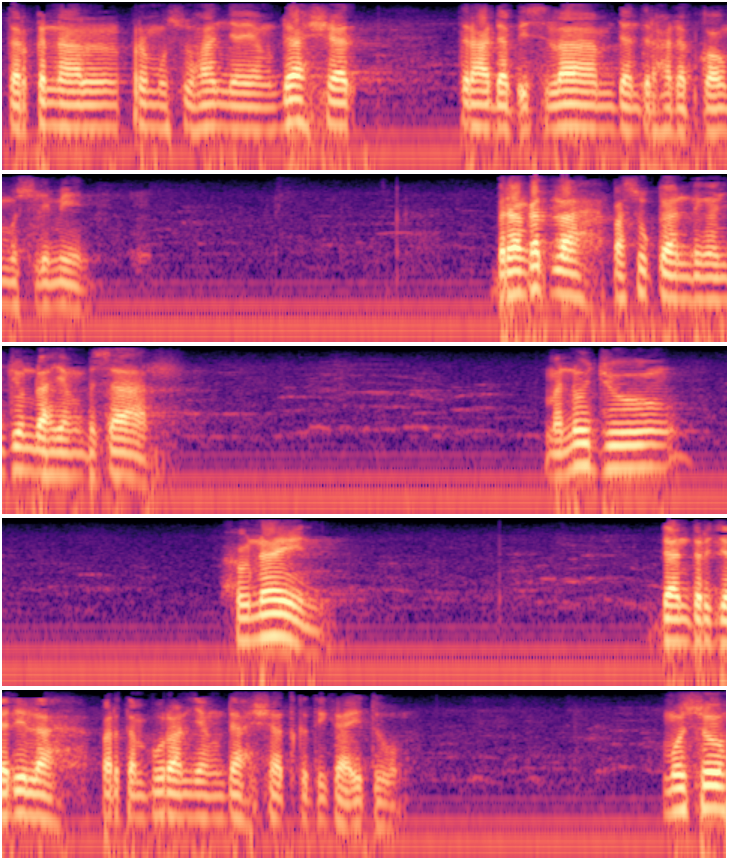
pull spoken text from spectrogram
terkenal permusuhannya yang dahsyat terhadap Islam dan terhadap kaum muslimin. Berangkatlah pasukan dengan jumlah yang besar menuju Hunain dan terjadilah pertempuran yang dahsyat ketika itu. Musuh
